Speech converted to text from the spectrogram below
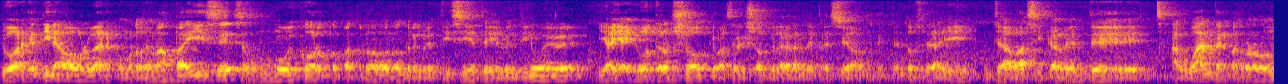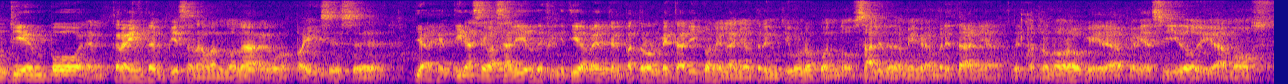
Luego Argentina va a volver, como los demás países, a un muy corto patrón oro entre el 27 y el 29, y ahí hay otro shock que va a ser el shock de la Gran Depresión. Entonces ahí ya básicamente eh, aguanta el patrón un tiempo, en el 30 empiezan a abandonar algunos países eh, y Argentina se va a salir definitivamente el patrón metálico en el año 31 cuando sale también Gran Bretaña del patrón oro que, era, que había sido, digamos,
